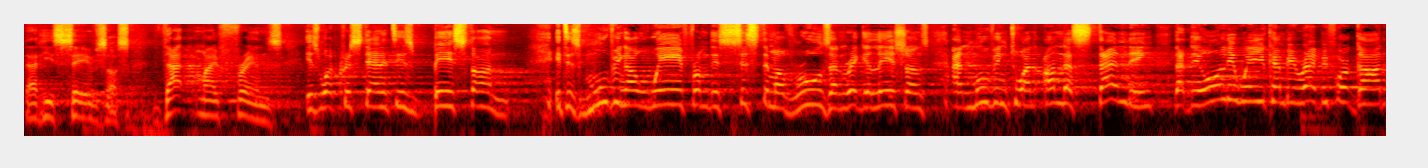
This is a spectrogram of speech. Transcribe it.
that he saves us. That, my friends, is what Christianity is based on. It is moving away from this system of rules and regulations and moving to an understanding that the only way you can be right before God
